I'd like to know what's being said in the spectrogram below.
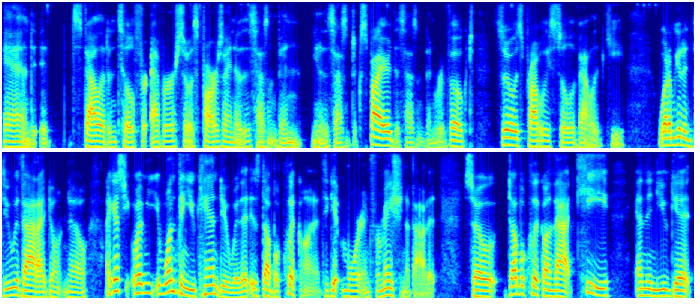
and it's valid until forever. So as far as I know, this hasn't been, you know, this hasn't expired. This hasn't been revoked. So it's probably still a valid key. What I'm going to do with that, I don't know. I guess I mean, one thing you can do with it is double click on it to get more information about it. So double click on that key, and then you get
